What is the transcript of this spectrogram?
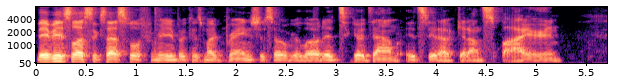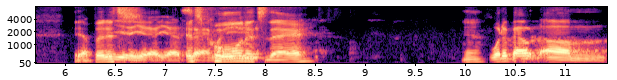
maybe it's less successful for me because my brain's just overloaded to go down. It's you know get on Spire and yeah, but it's yeah yeah yeah. It's same. cool I mean, and it's there. Yeah. What about um,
